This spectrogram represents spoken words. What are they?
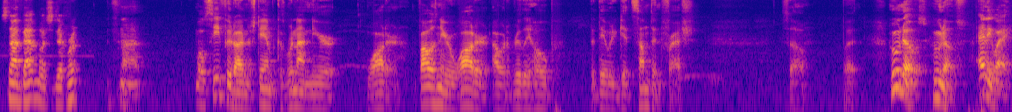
It's not that much different. It's not. Well, seafood I understand because we're not near water. If I was near water, I would really hope that they would get something fresh. So, but who knows? Who knows? Anyway,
